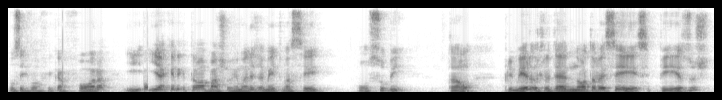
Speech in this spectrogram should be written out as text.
vocês vão ficar fora e, e aquele que está abaixo do remanejamento vai ser um subir. Então, primeiro critério de nota vai ser esse: pesos,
